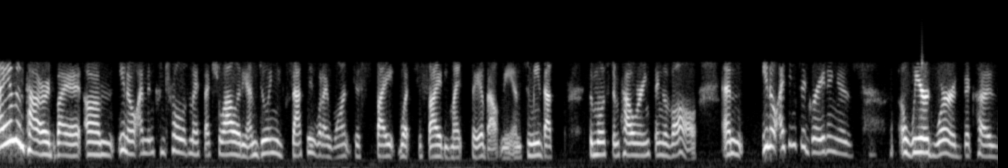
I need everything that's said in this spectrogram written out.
I am empowered by it. Um, you know, I'm in control of my sexuality. I'm doing exactly what I want despite what society might say about me. And to me, that's the most empowering thing of all. And, you know, I think degrading is a weird word because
